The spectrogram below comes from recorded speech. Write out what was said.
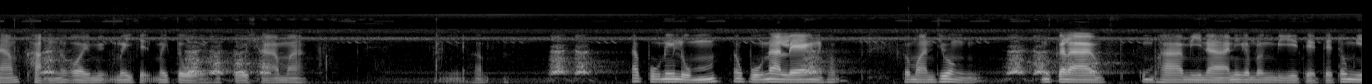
น้ำขังแล้วอ้อยไม่ไม่ไม่โตนะครับโตช้ามากนี่นะครับ ถ้าปลูกในหลุมต้องปลูกหน้าแรงนะครับ ประมาณช่วงมกรากุมภามีนานี่กำลังดี แต่แต่ต้องมี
